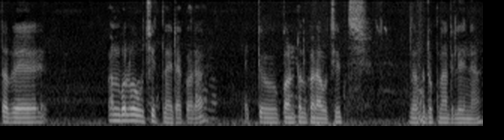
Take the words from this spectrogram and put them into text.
তবে আমি বলব উচিত না এটা করা। একটু কন্ট্রোল করা উচিত। যতটুকু না দিলেই না।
